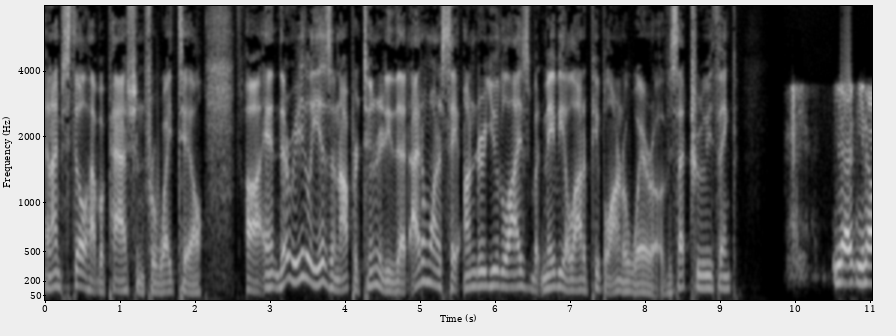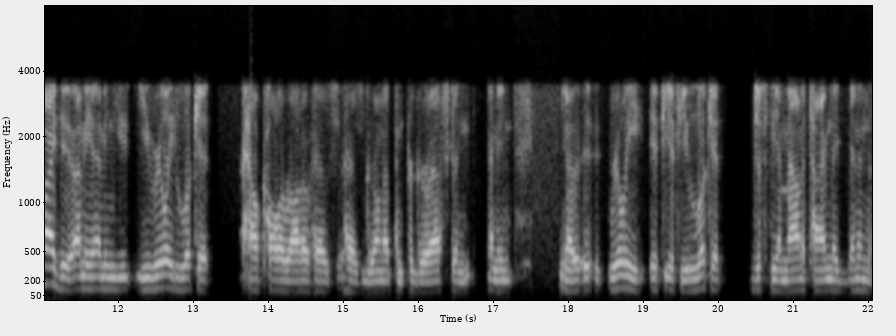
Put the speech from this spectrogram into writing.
and I still have a passion for whitetail. Uh, and there really is an opportunity that I don't want to say underutilized, but maybe a lot of people aren't aware of. Is that true? You think? Yeah, you know, I do. I mean, I mean, you you really look at how Colorado has has grown up and progressed, and I mean, you know, it really, if if you look at just the amount of time they've been in the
